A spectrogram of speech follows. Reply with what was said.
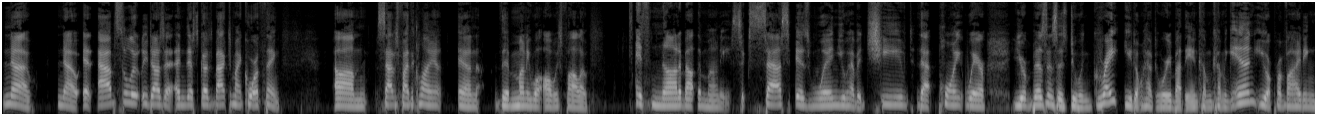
No, no, it absolutely doesn't. And this goes back to my core thing. Um, satisfy the client and the money will always follow. It's not about the money. Success is when you have achieved that point where your business is doing great. You don't have to worry about the income coming in. You are providing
